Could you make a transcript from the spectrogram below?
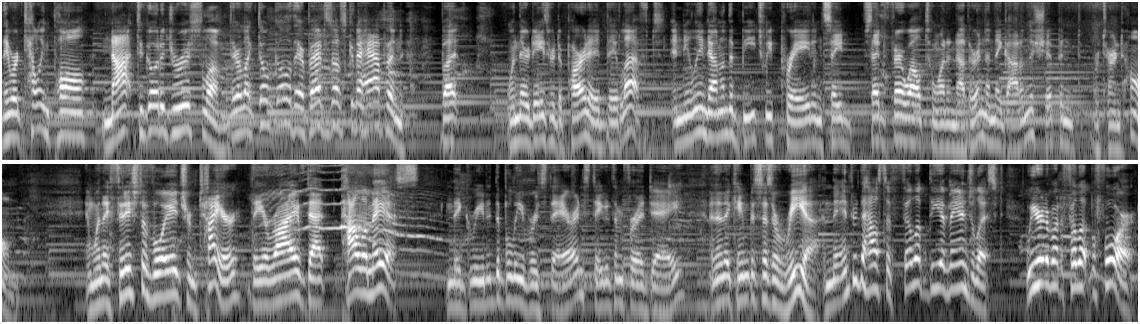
they were telling Paul not to go to Jerusalem. They're like, "Don't go there. Bad stuff's gonna happen." But when their days were departed, they left. And kneeling down on the beach, we prayed and said, said farewell to one another. And then they got on the ship and returned home. And when they finished the voyage from Tyre, they arrived at Ptolemais, and they greeted the believers there and stayed with them for a day. And then they came to Caesarea, and they entered the house of Philip the evangelist. We heard about Philip before.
